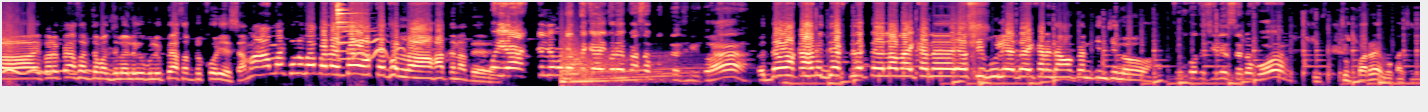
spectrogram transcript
লয় করে পেশাবটা বলছিল ওই লেগে বলি পেশাবটা করিয়েছে। আমার আমার কোনো ব্যাপার ধরলাম হাতে নাতে। ওই এক কিলোমিটার থেকে এই করে পেশাব করতে আসবি তোরা? দেওয়াকে আমি দেখতে দেখতে এলাম এখানে এসি বুলিয়ে দেয় এখানে জামা প্যান্ট কিনছিল। তুই কোথায় ছিলিস সেটা বল। চুপ করে বোকা ছিল।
